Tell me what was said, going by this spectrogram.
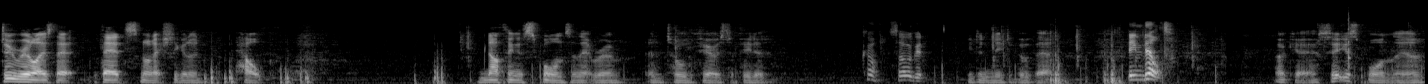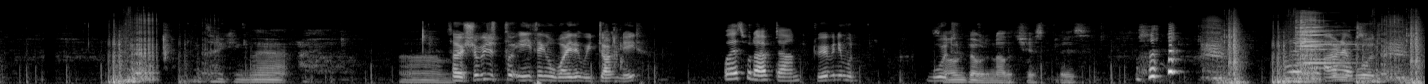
do realize that that's not actually going to help. Nothing is spawns in that room until the Pharaoh is defeated. Cool. So we're good. You didn't need to build that. Being built. Okay, set your spawn there. Taking that. Um, So should we just put anything away that we don't need? well that's what I've done. Do we have any more wood? someone build another chest, please. I don't have I don't have wood.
